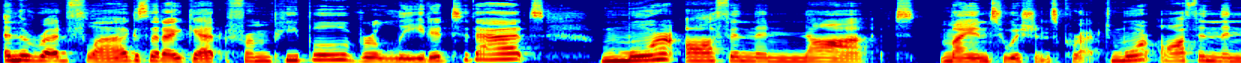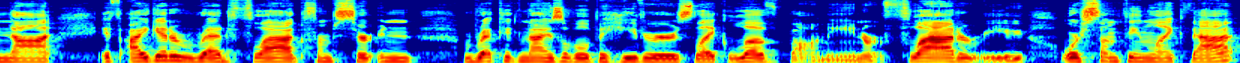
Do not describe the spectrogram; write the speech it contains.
And the red flags that I get from people related to that more often than not, my intuition's correct. More often than not, if I get a red flag from certain recognizable behaviors like love bombing or flattery or something like that,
